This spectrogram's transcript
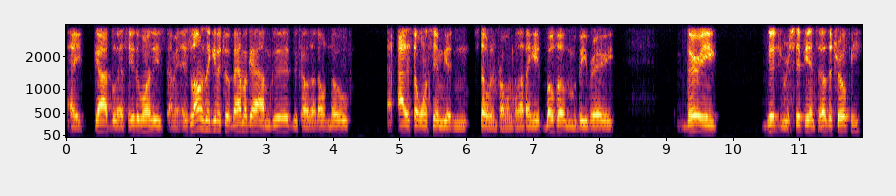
Hey, God bless either one of these. I mean, as long as they give it to a Bama guy, I'm good because I don't know. I just don't want to see them getting stolen from them because I think it, both of them would be very, very good recipients of the trophy.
